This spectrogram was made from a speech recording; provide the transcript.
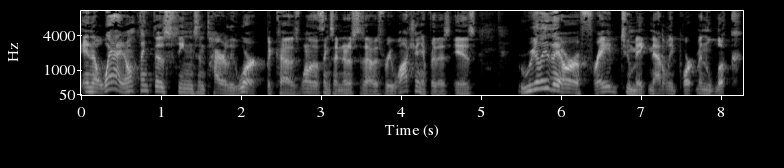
in a way, I don't think those scenes entirely work because one of the things I noticed as I was rewatching it for this is really they are afraid to make Natalie Portman look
